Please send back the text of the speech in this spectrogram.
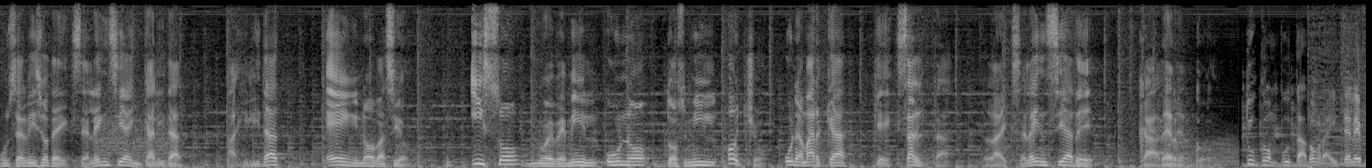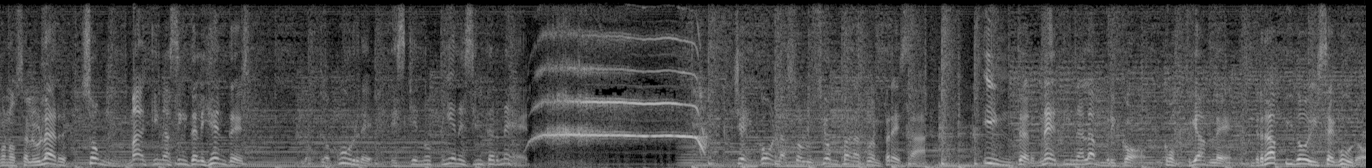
un servicio de excelencia en calidad, agilidad e innovación. ISO 9001-2008, una marca que exalta la excelencia de Caderco. Tu computadora y teléfono celular son máquinas inteligentes. Lo que ocurre es que no tienes internet. Llegó la solución para tu empresa. Internet inalámbrico, confiable, rápido y seguro.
